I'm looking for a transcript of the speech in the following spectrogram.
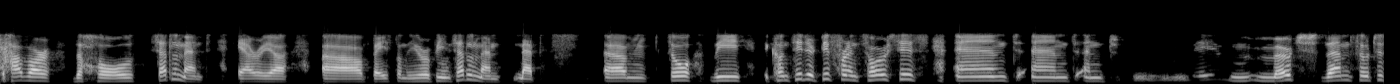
cover the whole settlement area uh, based on the European settlement map. Um, so we consider different sources and and and merge them, so to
